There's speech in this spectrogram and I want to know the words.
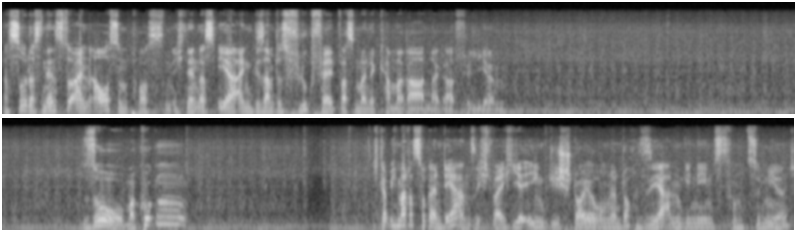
Ach so, das nennst du einen Außenposten. Ich nenne das eher ein gesamtes Flugfeld, was meine Kameraden da gerade verlieren. So, mal gucken. Ich glaube, ich mache das sogar in der Ansicht, weil hier irgendwie die Steuerung dann doch sehr angenehmst funktioniert.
